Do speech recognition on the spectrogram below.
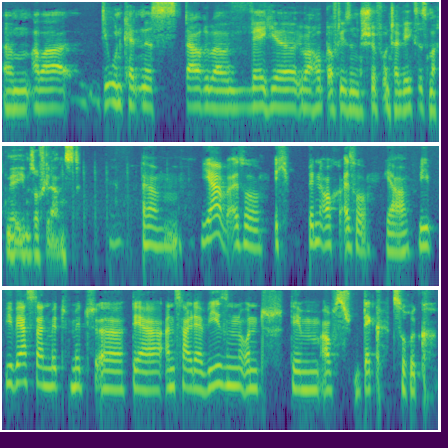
Ähm, aber die Unkenntnis darüber, wer hier überhaupt auf diesem Schiff unterwegs ist, macht mir ebenso viel Angst. Ähm, ja, also ich bin auch, also ja, wie, wie wäre es dann mit, mit äh, der Anzahl der Wesen und dem aufs Deck zurück?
